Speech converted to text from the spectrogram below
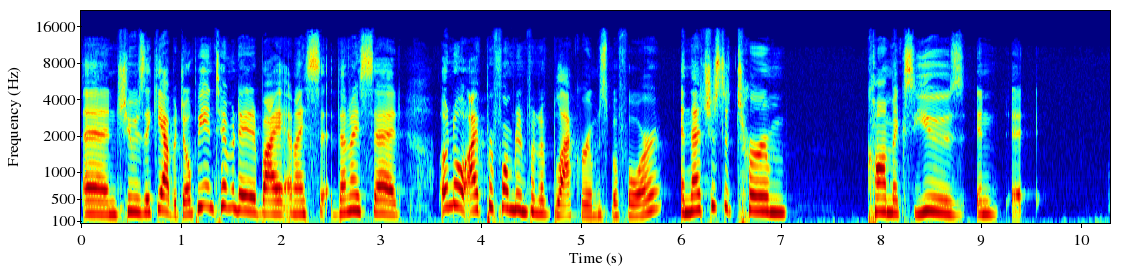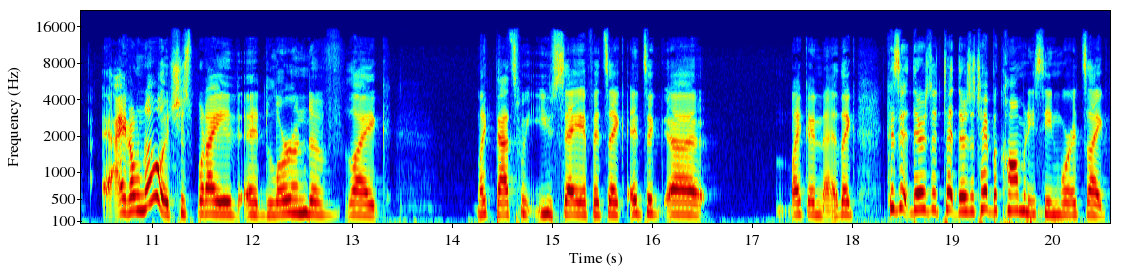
And she was like, yeah, but don't be intimidated by it. And I said, then I said, oh no, I've performed in front of black rooms before, and that's just a term comics use. And I don't know. It's just what I had, learned of like, like that's what you say if it's like it's a. Uh, like an like because there's a t- there's a type of comedy scene where it's like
